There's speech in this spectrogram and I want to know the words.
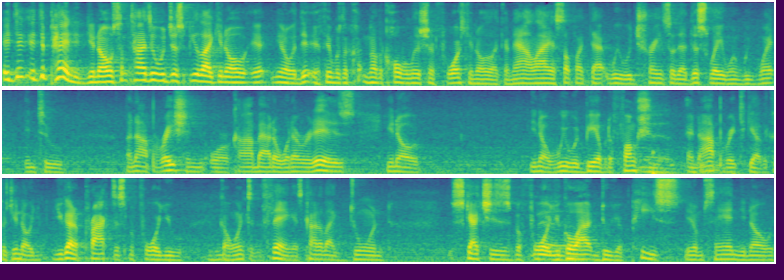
It, it depended, you know. Sometimes it would just be like, you know, it, you know, if it was a, another coalition force, you know, like an ally and stuff like that, we would train so that this way, when we went into an operation or combat or whatever it is, you know, you know, we would be able to function Yeah. and operate together because you know you, you got to practice before you mm-hmm. go into the thing. It's kind of like doing sketches before you go out and do your piece. You know what I'm saying? You know,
